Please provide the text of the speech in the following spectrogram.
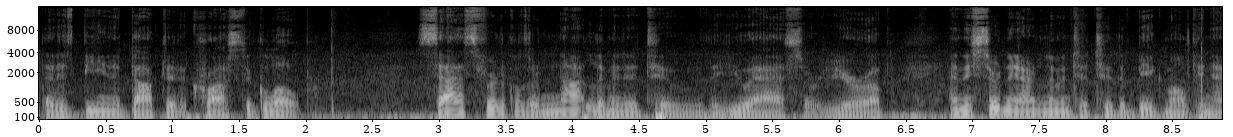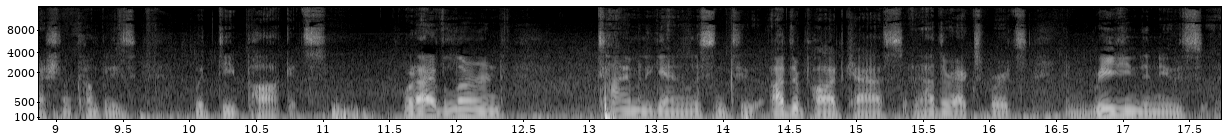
that is being adopted across the globe. SaaS verticals are not limited to the US or Europe, and they certainly aren't limited to the big multinational companies with deep pockets. What I've learned time and again and listening to other podcasts and other experts and reading the news uh,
